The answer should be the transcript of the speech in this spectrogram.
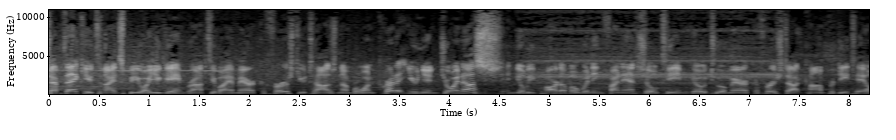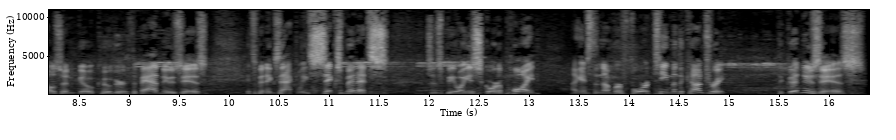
Shep, thank you. Tonight's BYU game brought to you by America First, Utah's number one credit union. Join us, and you'll be part of a winning financial team. Go to AmericaFirst.com for details and go Cougars. The bad news is it's been exactly six minutes since BYU scored a point against the number four team in the country. The good news is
